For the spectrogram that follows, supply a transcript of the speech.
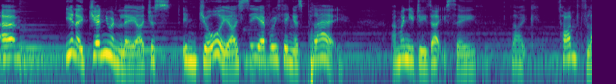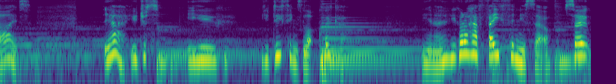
Um, you know, genuinely, I just enjoy. I see everything as play. And when you do that, you see, like, time flies. Yeah, you just, you, you do things a lot quicker. You know, you got to have faith in yourself. So,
